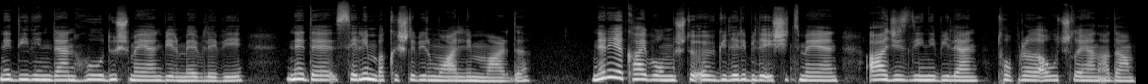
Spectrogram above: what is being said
ne dilinden hu düşmeyen bir mevlevi, ne de selim bakışlı bir muallim vardı. Nereye kaybolmuştu övgüleri bile işitmeyen, acizliğini bilen, toprağı avuçlayan adam.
